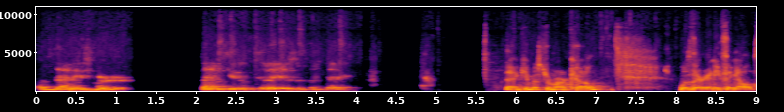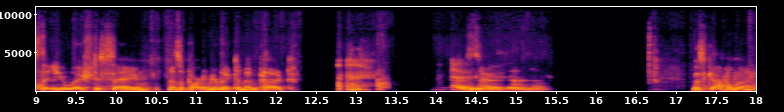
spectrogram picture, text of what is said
of Danny's murder. Thank you. Today is a good day. Thank you, Mr. Markel. Was there anything else that you wish to say as a part of your victim impact? No, sir. Ms. Cappleman?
